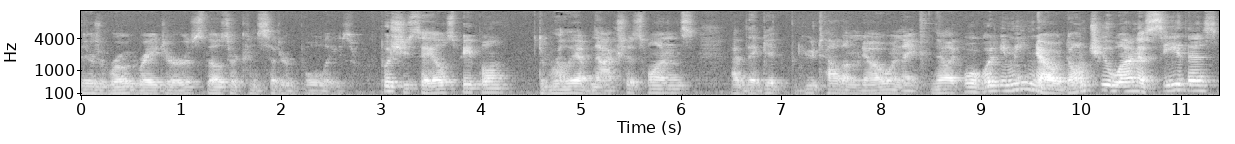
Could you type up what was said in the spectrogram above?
There's road ragers, those are considered bullies. Pushy salespeople, the really obnoxious ones. Uh, they get you tell them no, and they they're like, well, what do you mean no? Don't you want to see this?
